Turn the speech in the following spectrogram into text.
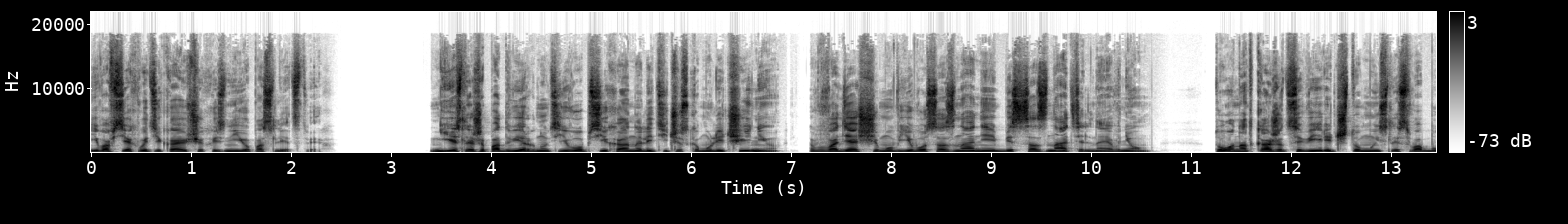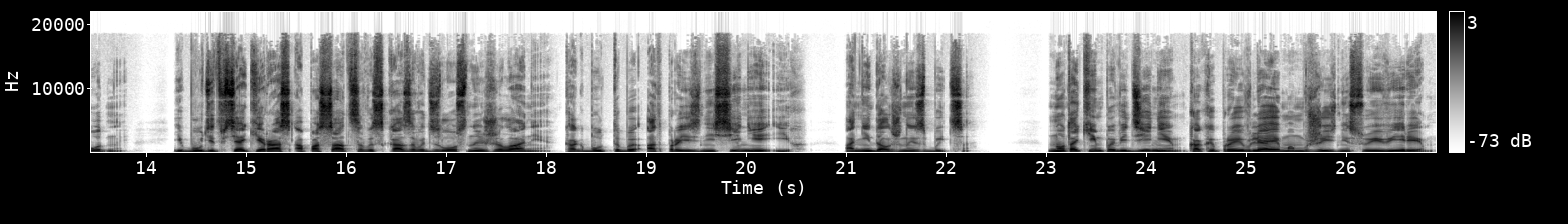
и во всех вытекающих из нее последствиях. Если же подвергнуть его психоаналитическому лечению, вводящему в его сознание бессознательное в нем, то он откажется верить, что мысли свободны, и будет всякий раз опасаться высказывать злостные желания, как будто бы от произнесения их они должны сбыться. Но таким поведением, как и проявляемым в жизни суеверием,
